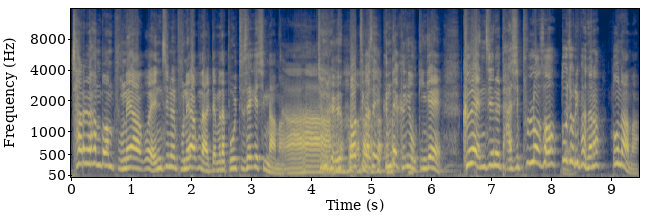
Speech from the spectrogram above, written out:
차를 한번 분해하고 엔진을 분해하고 날 때마다 볼트 세 개씩 남아. 아 너트가 세. 근데 그게 웃긴 게 그 엔진을 다시 풀러서 또 조립하잖아. 또 남아.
